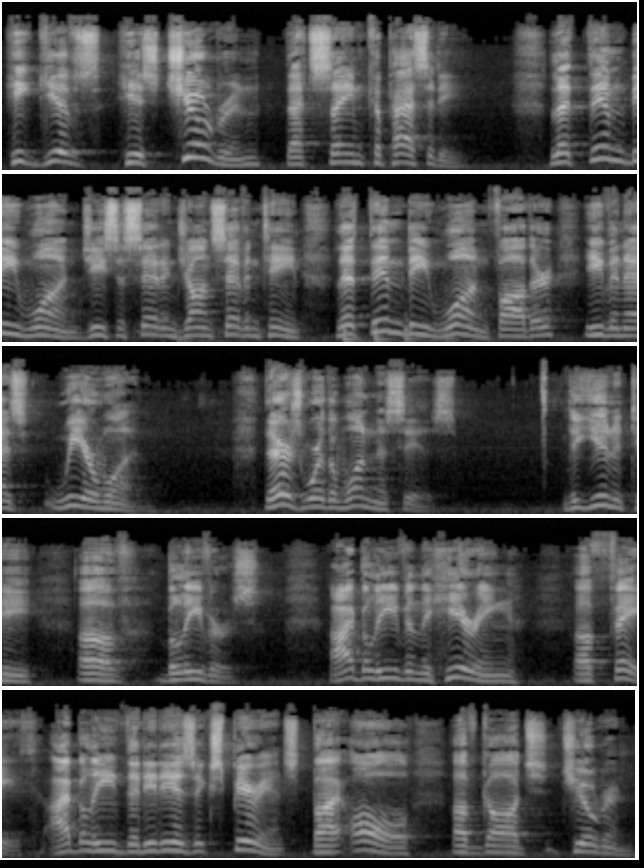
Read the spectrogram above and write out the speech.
He gives His children that same capacity. Let them be one, Jesus said in John 17. Let them be one, Father, even as we are one. There's where the oneness is the unity of believers. I believe in the hearing of faith. I believe that it is experienced by all of God's children.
